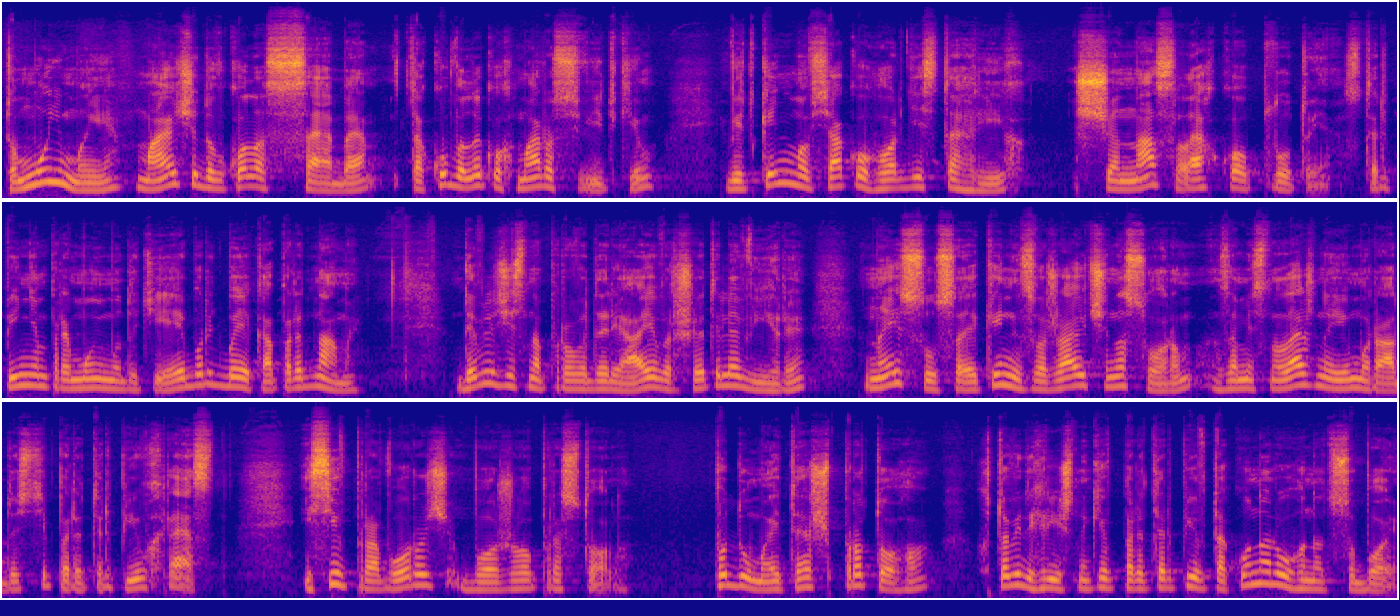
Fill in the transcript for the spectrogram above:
Тому й ми, маючи довкола себе таку велику хмару свідків, відкиньмо всяку гордість та гріх, що нас легко оплутує, з терпінням прямуємо до тієї боротьби, яка перед нами, дивлячись на проводаря і вершителя віри, на Ісуса, який, незважаючи на сором, замість належної йому радості перетерпів хрест і сів праворуч Божого престолу. Подумайте ж про того, хто від грішників перетерпів таку наругу над собою,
